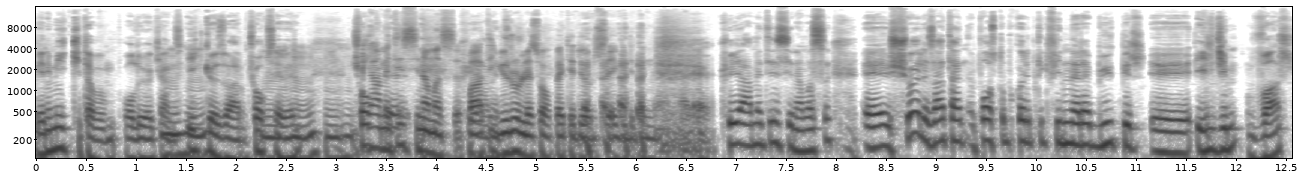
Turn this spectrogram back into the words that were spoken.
benim ilk kitabım oluyor kendisi. İlk göz ağrım. Çok severim. Çok, Kıyametin e, sineması. Fatih Kıyamet. Gürür'le sohbet ediyoruz sevgili dinleyenler. Evet. Kıyametin sineması. Ee, şöyle zaten post apokaliptik filmlere büyük bir e, ilgim var.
